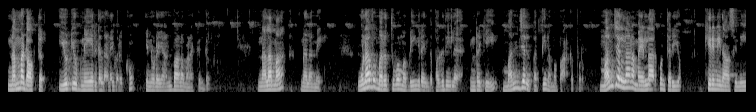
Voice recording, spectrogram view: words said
நம்ம டாக்டர் யூடியூப் நேயர்கள் அனைவருக்கும் என்னுடைய அன்பான வணக்கங்கள். நலமா நலமே. உணவு மருத்துவம் அப்படிங்கிற இந்த பகுதியில் இன்றைக்கு மஞ்சள் பற்றி நம்ம பார்க்க போகிறோம் மஞ்சள்னால் நம்ம எல்லாருக்கும் தெரியும். கிருமி நாசினி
